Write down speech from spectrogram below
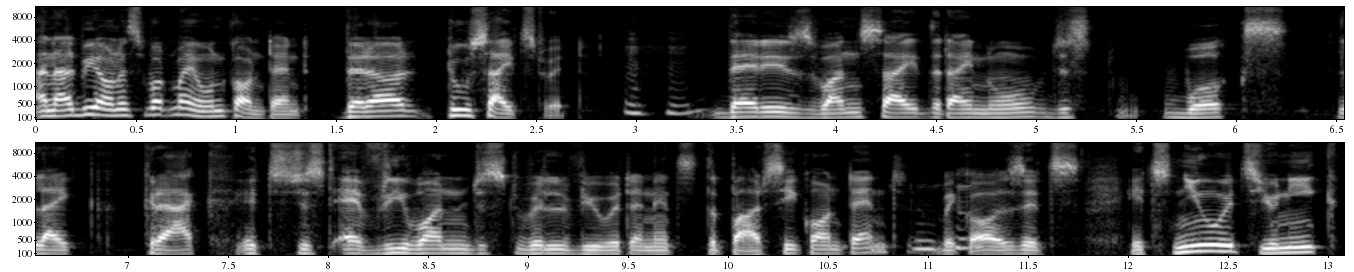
and I'll be honest about my own content, there are two sides to it. There is one side that I know just works like crack. It's just everyone just will view it, and it's the Parsi content because it's it's new, it's unique,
